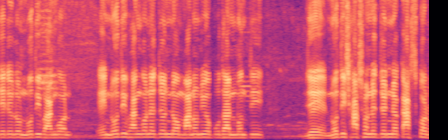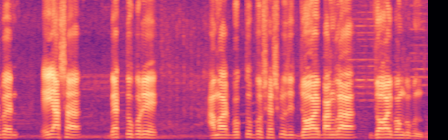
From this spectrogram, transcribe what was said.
যেটি হলো নদী ভাঙ্গন এই নদী ভাঙ্গনের জন্য মাননীয় প্রধানমন্ত্রী যে নদী শাসনের জন্য কাজ করবেন, এই আশা ব্যক্ত করে আমার বক্তব্য শেষ করেছি জয় বাংলা জয় বঙ্গবন্ধু।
